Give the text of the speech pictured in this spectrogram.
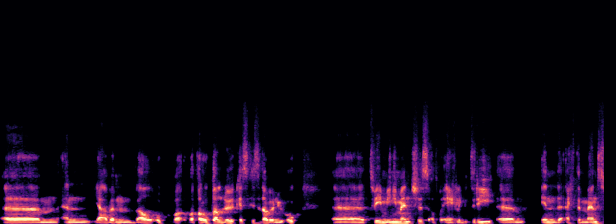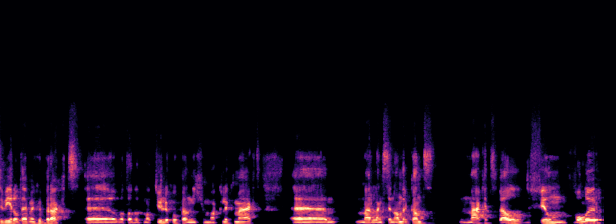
Ehm, en ja, we hebben wel ook, wat, wat dat ook wel leuk is, is dat we nu ook uh, twee mini-mensjes, of eigenlijk drie, um, in de echte mensenwereld hebben gebracht. Uh, wat dat het natuurlijk ook wel niet gemakkelijk maakt. Uh, maar langs de andere kant maakt het wel de film voller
